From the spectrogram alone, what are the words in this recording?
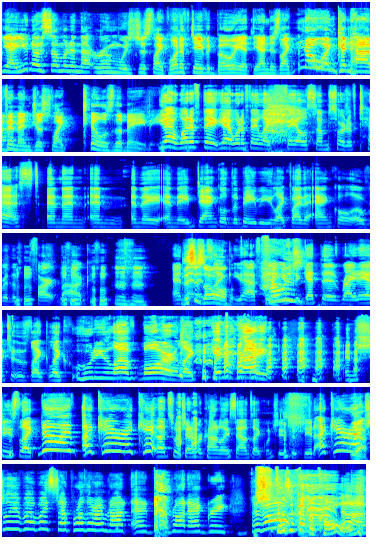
yeah, you know, someone in that room was just like, "What if David Bowie at the end is like, no one can have him," and just like kills the baby? Yeah, what if they yeah, what if they like fail some sort of test and then and and they and they dangle the baby like by the ankle over the fart bog. Mm-hmm. And This then is it's like all- you have to, How you have to get the right answer. It's like like who do you love more? Like get it right. and she's like, No, I I care, I can't. That's what Jennifer Connelly sounds like when she's 15. I care Yeah. actually about my stepbrother. I'm not ang- I'm not angry. At She all." doesn't have a cold. Uh,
